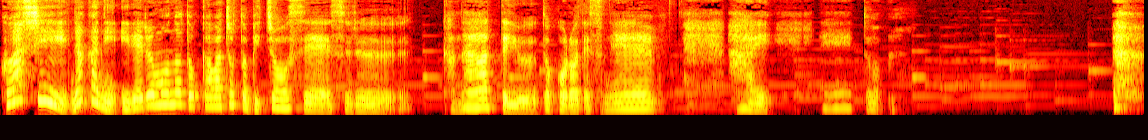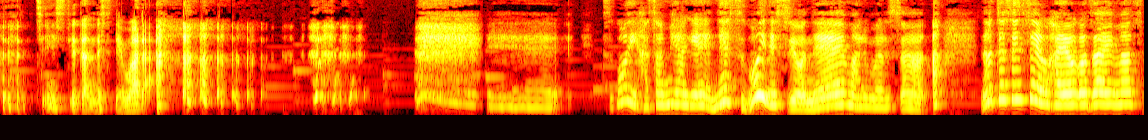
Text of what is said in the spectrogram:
詳しい中に入れるものとかはちょっと微調整するかなっていうところですね。はい。えっ、ー、と、チンしてたんですね、わら。えー、すごい、ハサミ揚げ。ね、すごいですよね、まるまるさん。あ、なおちゃ先生、おはようございます。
